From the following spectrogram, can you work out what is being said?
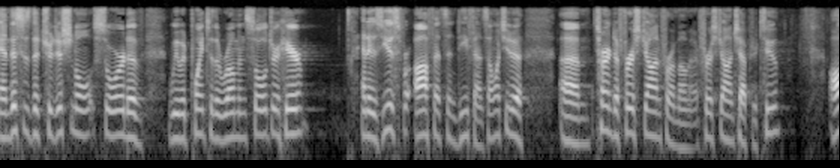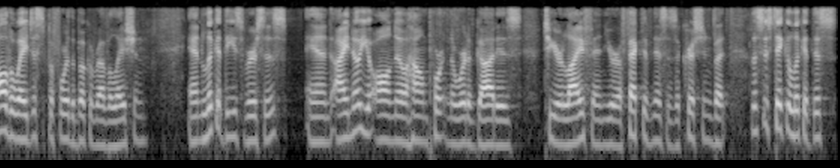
and this is the traditional sword of, we would point to the Roman soldier here, and it was used for offense and defense. I want you to um, turn to 1 John for a moment, 1 John chapter 2, all the way just before the book of Revelation, and look at these verses. And I know you all know how important the Word of God is to your life and your effectiveness as a Christian, but let's just take a look at this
